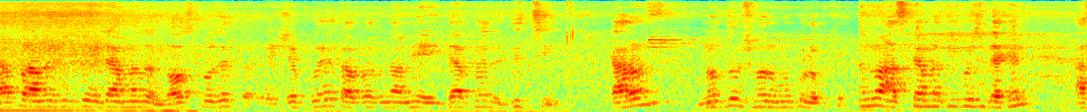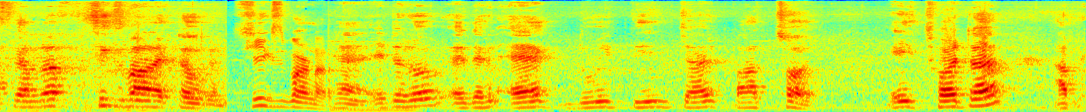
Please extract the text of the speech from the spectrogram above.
তারপর আমি কিন্তু এটা আমাদের লস প্রজেক্ট হিসেব করে তারপর কিন্তু আমি এইটা আপনাদের দিচ্ছি। কারণ নতুন শোরুম উপলক্ষে। আজকে আমরা কি করছি দেখেন আজকে আমরা সিক্স বানার একটা ওপেন সিক্স বার্নার হ্যাঁ এটা হলো দেখেন এক দুই তিন চার পাঁচ ছয়। এই ছয়টা আপনি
